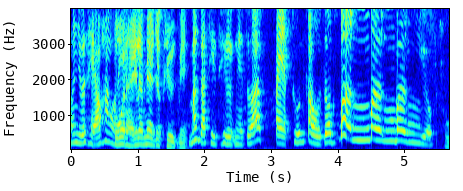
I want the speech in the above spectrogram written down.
มันอยู่แถวเฮาตัวไหนแล้วแม่จะถึกนี่ มันก็สิถึกนี่ตัวแปดศูนย์เก่าตัวเบิงเบิงเบิงอยู่ โอ้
